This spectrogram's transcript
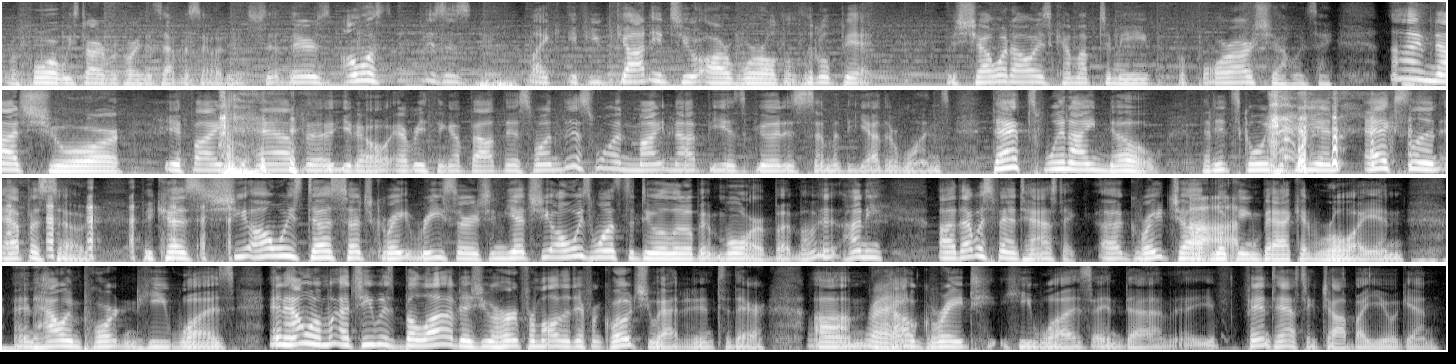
before we started recording this episode, there's almost, this is like if you got into our world a little bit, Michelle would always come up to me before our show and say, I'm not sure if I have, uh, you know, everything about this one. This one might not be as good as some of the other ones. That's when I know that it's going to be an excellent episode because she always does such great research and yet she always wants to do a little bit more. But honey, uh, that was fantastic. Uh, great job uh, looking back at Roy and and how important he was and how much he was beloved, as you heard from all the different quotes you added into there. Um, right. How great he was, and uh, fantastic job by you again.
